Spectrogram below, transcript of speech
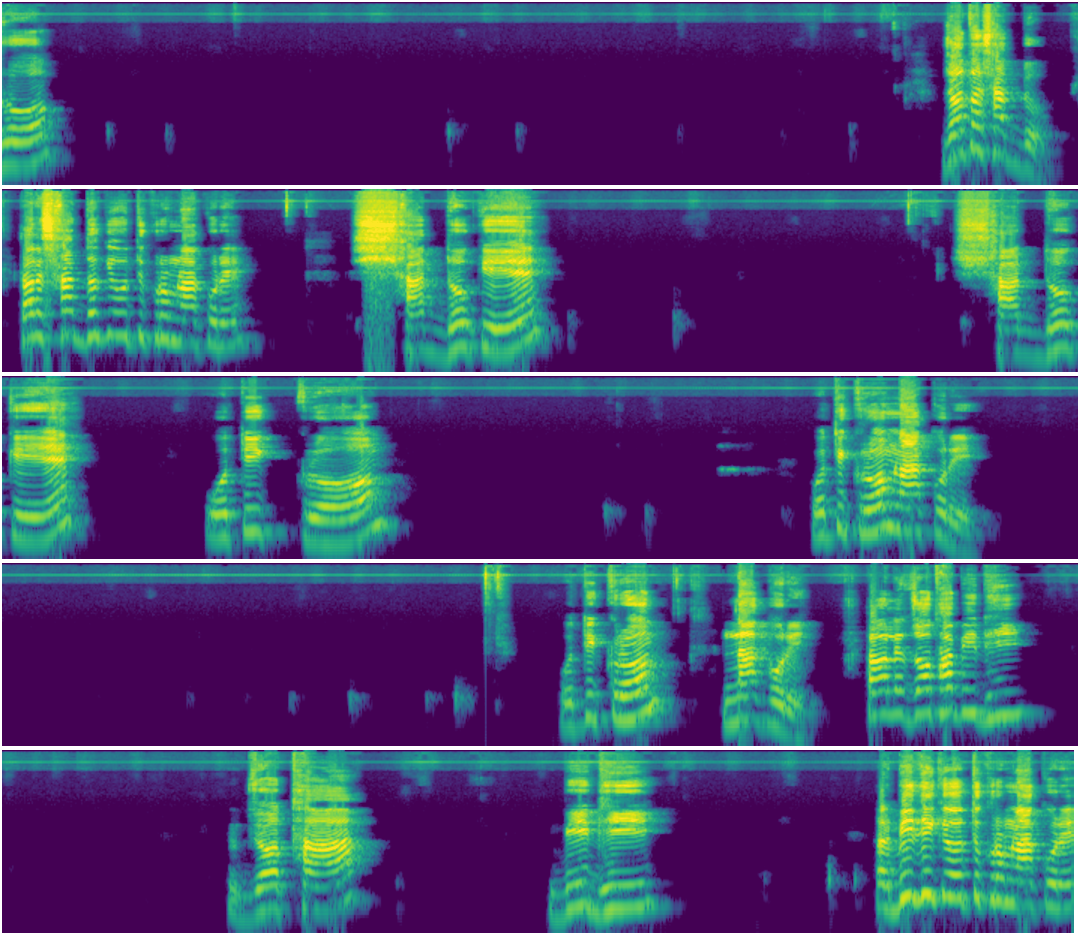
যথাসাধ্য। তাহলে সাধ্যকে অতিক্রম না করে সাধ্যকে সাধ্যকে অতিক্রম অতিক্রম না করে। অতিক্রম না করে। তাহলে যথাবিধি যথা বিধি বিধিকে অতিক্রম না করে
